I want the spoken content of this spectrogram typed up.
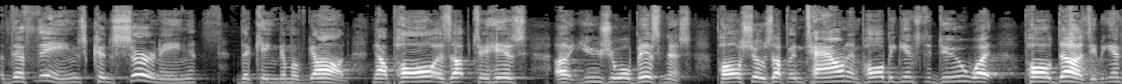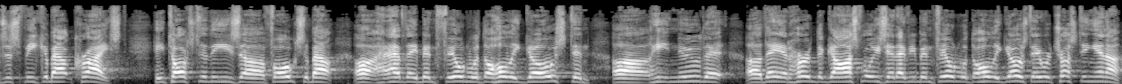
the things concerning the kingdom of God. Now, Paul is up to his uh, usual business. Paul shows up in town and Paul begins to do what Paul does. He begins to speak about Christ. He talks to these uh, folks about uh, have they been filled with the Holy Ghost, and uh, he knew that uh, they had heard the gospel. He said, Have you been filled with the Holy Ghost? They were trusting in a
